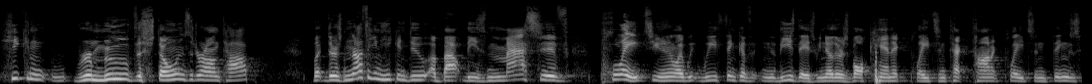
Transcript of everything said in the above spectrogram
he can remove the stones that are on top but there's nothing he can do about these massive plates. You know, like we, we think of these days, we know there's volcanic plates and tectonic plates and things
